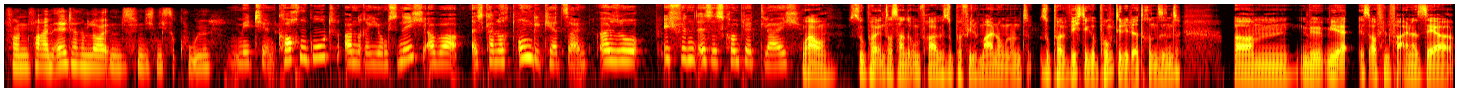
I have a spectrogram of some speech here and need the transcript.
von vor allem älteren Leuten. Das finde ich nicht so cool. Mädchen kochen gut, andere Jungs nicht, aber es kann auch umgekehrt sein. Also ich finde, es ist komplett gleich. Wow, super interessante Umfrage, super viele Meinungen und super wichtige Punkte, die da drin sind. Ähm, mir, mir, ist auf jeden Fall einer sehr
